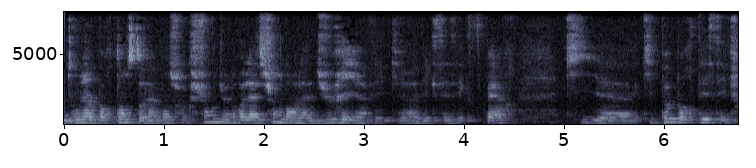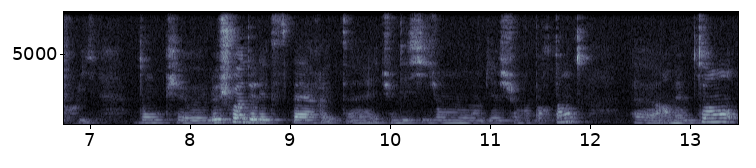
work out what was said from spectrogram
d'où l'importance de la construction d'une relation dans la durée avec, avec ces experts qui, qui peut porter ses fruits. Donc euh, le choix de l'expert est, euh, une décision bien sûr importante. Euh, en même temps,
